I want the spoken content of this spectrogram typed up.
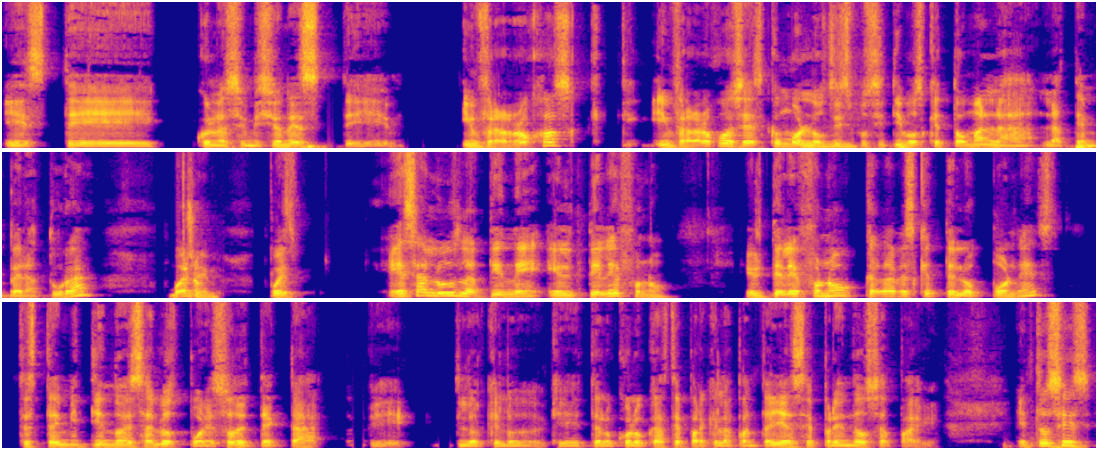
este, con las emisiones de infrarrojos, infrarrojos es como los dispositivos que toman la, la temperatura. Bueno, pues esa luz la tiene el teléfono. El teléfono, cada vez que te lo pones, te está emitiendo esa luz, por eso detecta eh, lo, que, lo que te lo colocaste para que la pantalla se prenda o se apague. Entonces,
